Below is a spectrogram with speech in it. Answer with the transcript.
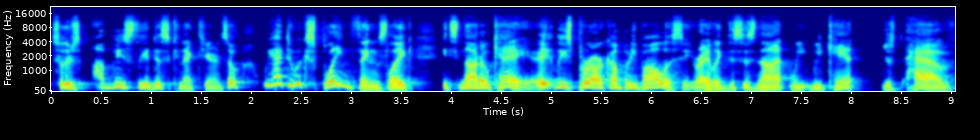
So there's obviously a disconnect here. And so we had to explain things like it's not okay, at least per our company policy, right? Like this is not, we we can't just have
